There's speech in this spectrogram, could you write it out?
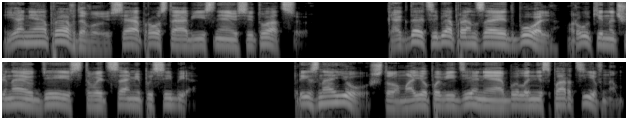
Я не оправдываюсь, а просто объясняю ситуацию. Когда тебя пронзает боль, руки начинают действовать сами по себе. Признаю, что мое поведение было неспортивным,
